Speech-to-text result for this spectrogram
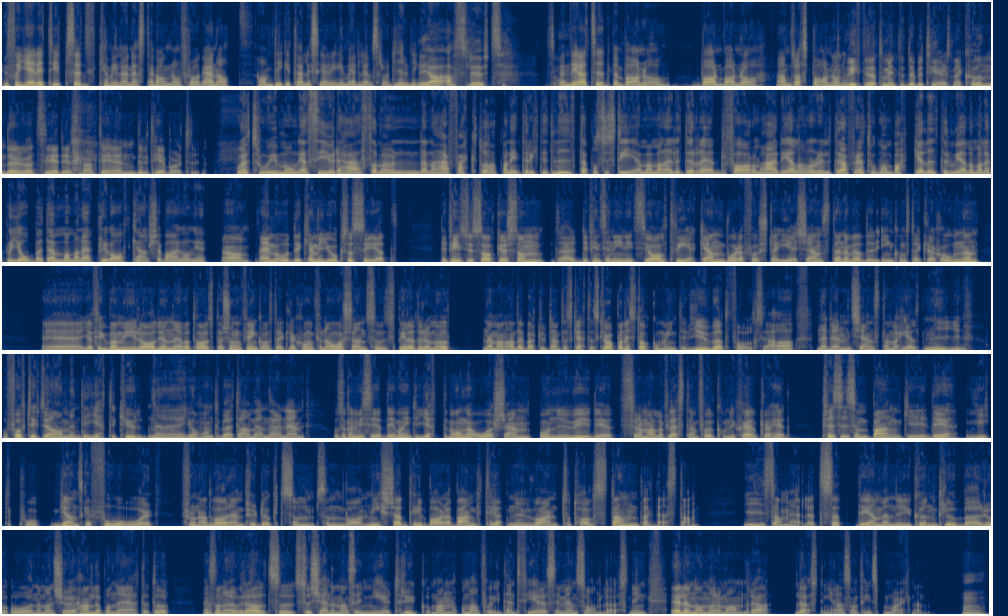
Du får ge det tipset Camilla nästa gång någon frågar något om digitalisering i medlemsrådgivning. Ja, absolut. Spendera tid med barn och barnbarn och andras barn. Och... Viktigt att de inte debiterar sina kunder och att se det som att det är en debiterbar tid. Och jag tror ju många ser ju det här som en, den här faktorn att man inte riktigt litar på systemen, man är lite rädd för de här delarna och det är lite därför jag tror man backar lite mer när man är på jobbet än vad man är privat kanske många gånger. Ja, och det kan vi ju också se att det finns ju saker som, här, det finns en initial tvekan, våra första e-tjänster när vi hade inkomstdeklarationen. Eh, jag fick vara med i radion när jag var talesperson för inkomstdeklaration för några år sedan, så spelade de upp när man hade varit utanför skatteskrapan i Stockholm och intervjuat folk, så, ja, när den tjänsten var helt ny. Mm. Och folk tyckte, ja men det är jättekul, nej jag har inte börjat använda den än. Och så kan vi se, det var inte jättemånga år sedan och nu är det för de allra flesta en fullkomlig självklarhet. Precis som BankID gick på ganska få år från att vara en produkt som, som var nischad till bara bank till att nu vara en total standard nästan i samhället. Så det använder ju kundklubbar och, och när man kör handlar på nätet och nästan överallt så, så, känner man sig mer trygg om man, om man får identifiera sig med en sån lösning eller någon av de andra lösningarna som finns på marknaden. Mm.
